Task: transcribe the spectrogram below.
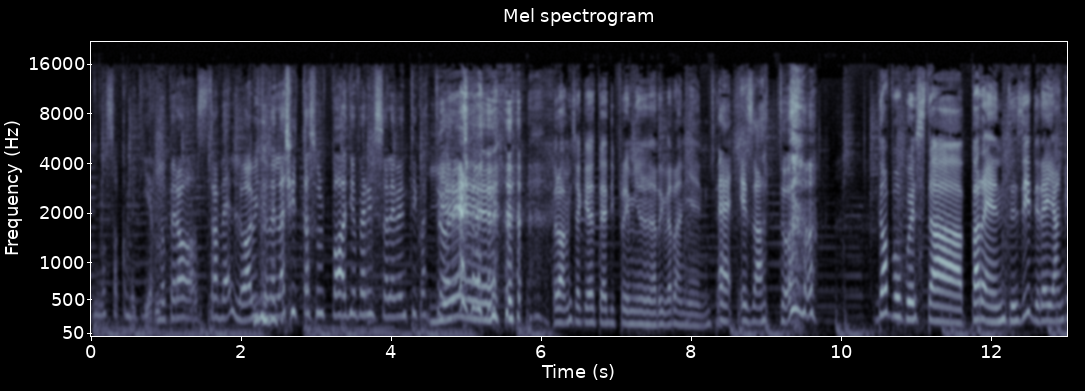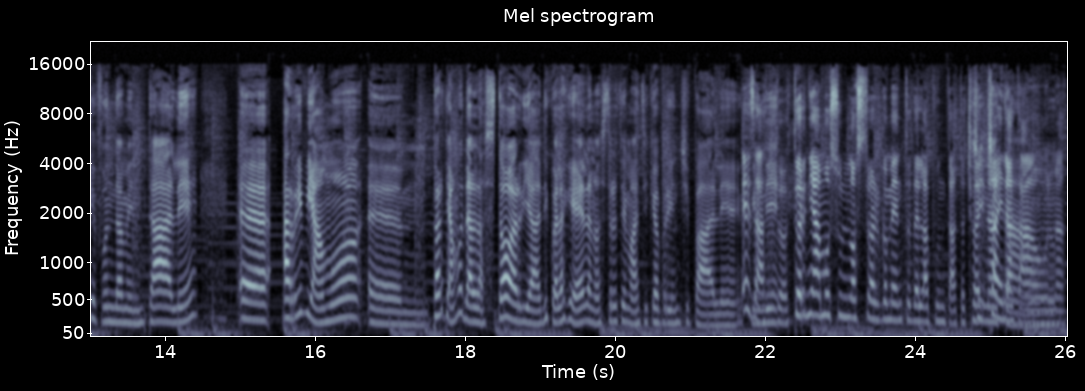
non so come dirlo, però stravello, abito nella città sul podio per il sole 24 ore. Yeah. Però mi sa che a te di premio non arriverà niente. Eh, esatto. Dopo questa parentesi, direi anche fondamentale, eh, arriviamo, ehm, partiamo dalla storia di quella che è la nostra tematica principale. esatto, Quindi- torniamo sul nostro argomento della puntata, cioè Chinatown. Chinatown.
